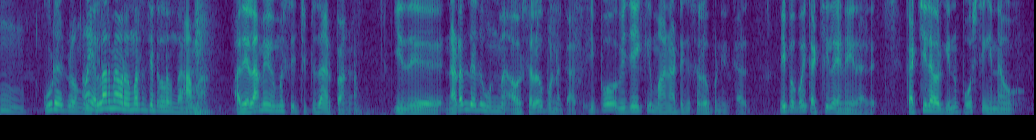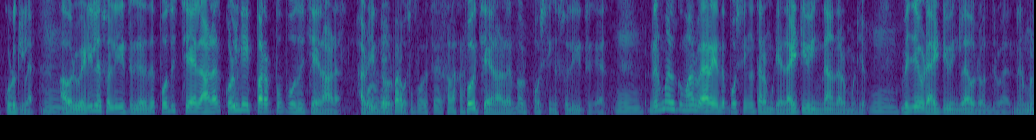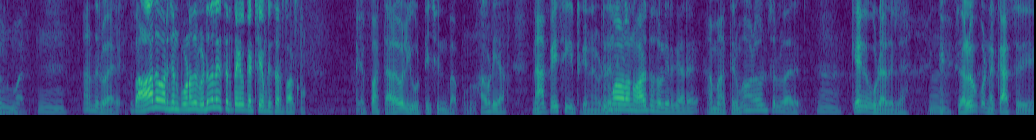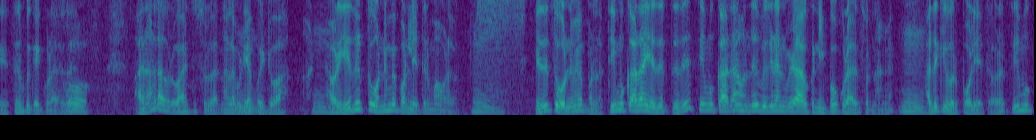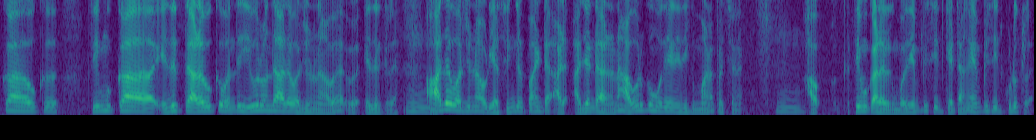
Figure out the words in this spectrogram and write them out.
கூட இருக்கிறவங்க எல்லாருமே அவரை விமர்சிச்சுட்டு இருந்தாங்க. ஆமாம் அது எல்லாமே விமர்சிச்சுட்டு தான் இருப்பாங்க. இது நடந்தது உண்மை. அவர் செலவு பண்ண காசு. இப்போது விஜய்க்கு மாநாட்டுக்கு செலவு பண்ணியிருக்காரு. இப்போ போய் கட்சியில் இணையிறாரு. கட்சியில் அவருக்கு இன்னும் போஸ்டிங் இன்னும் கொடுக்கல. அவர் வெளியில் சொல்லிக்கிட்டு இருக்கிறது பொதுச் செயலாளர் கொள்கை பரப்பு பொதுச் செயலாளர். அப்படின்ற ஒரு பரப்பு போது செயலாளர். பொதுச் செயலாளர்னு ஒரு போஸ்டிங்கை சொல்லிக்கிட்டு இருக்காரு. நிர்மல்குமார் வேற எந்த போஸ்டிங்கும் தர முடியாது. ஐடி விங் தான் தர முடியும். விஜயோட ஐடி விங்கில் அவர் வந்துடுவார் நிர்மல்குமார் வந்துடுவார் இப்போ ஆதவர்ஜன் போனது விடுதலை சிறுத்தைகள் கட்சி எப்படி சார் பார்க்கும்? எப்பா தலைவலி விட்டுச்சுன்னு பார்ப்போங்க அப்படியா? நான் பேசிக்கிட்டு இருக்கேன் திருமாவளவன் வாழ்த்து சொல்லியிருக்காரு. ஆமாம் திருமாவளவன் சொல்லுவார். கேட்கக்கூடாதுல்ல. செலவு பண்ண காசு திருப்பி கேட்கக்கூடாதுல்ல. ஓ. அதனால் அவர் வாழ்த்து சொல்லுவார் நல்லபடியாக போயிட்டு வா. அவரை எதிர்த்து ஒன்றுமே பண்ணலையே திருமாவளவன். எதிர்த்து ஒன்றுமே பண்ணல. திமுக தான் எதிர்த்தது. திமுக தான் வந்து விகடன் விழாவுக்கு நீ போகக்கூடாதுன்னு சொன்னாங்க. அதுக்கு இவர் போலியே தவிர திமுகவுக்கு திமுக எதிர்த்த அளவுக்கு வந்து இவர் வந்து ஆதவ அர்ஜுனாவை எதிர்க்கல. ஆதவ அர்ஜுனாவுடைய சிங்கிள் பாயிண்ட் அஜெண்டா என்னன்னா அவருக்கும் உதயநிதிக்குமான பிரச்சனை. திமுகவில் இருக்கும்போது எம்பி சீட் கேட்டாங்க. எம்பி சீட் கொடுக்கல.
